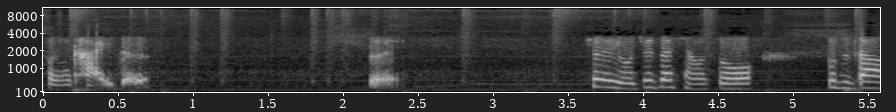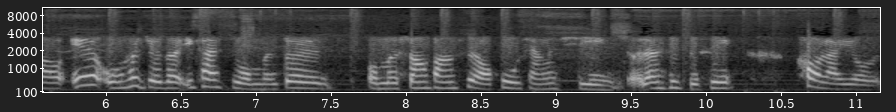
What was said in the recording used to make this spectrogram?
分开的。对，所以我就在想说，不知道，因为我会觉得一开始我们对我们双方是有互相吸引的，但是只是后来有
